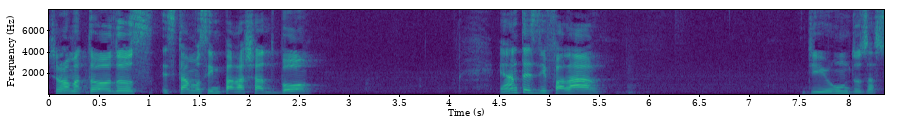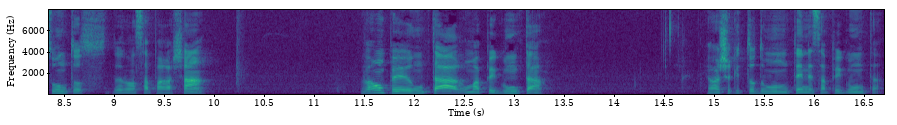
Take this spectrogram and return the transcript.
Shalom a todos, estamos em Parashat Bo. E antes de falar de um dos assuntos da nossa Parashá, vamos perguntar uma pergunta. Eu acho que todo mundo tem essa pergunta.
